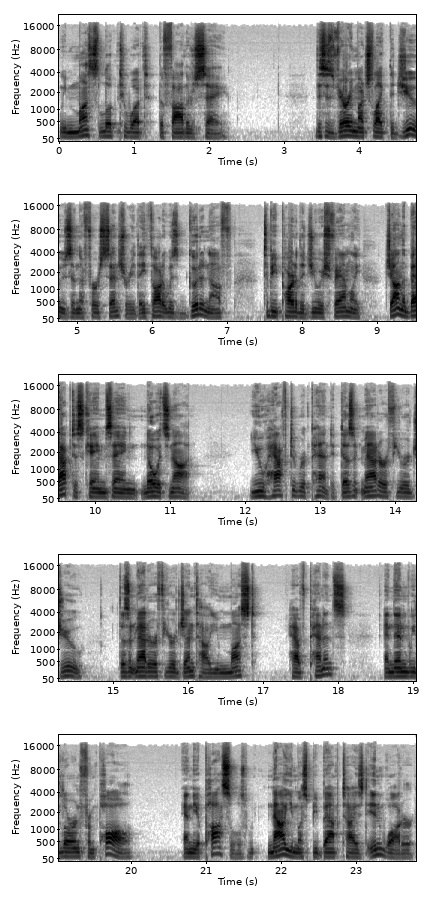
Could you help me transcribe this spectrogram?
We must look to what the fathers say. This is very much like the Jews in the first century. They thought it was good enough to be part of the Jewish family. John the Baptist came saying, No, it's not. You have to repent. It doesn't matter if you're a Jew. Doesn't matter if you're a Gentile, you must have penance. And then we learn from Paul and the apostles now you must be baptized in water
